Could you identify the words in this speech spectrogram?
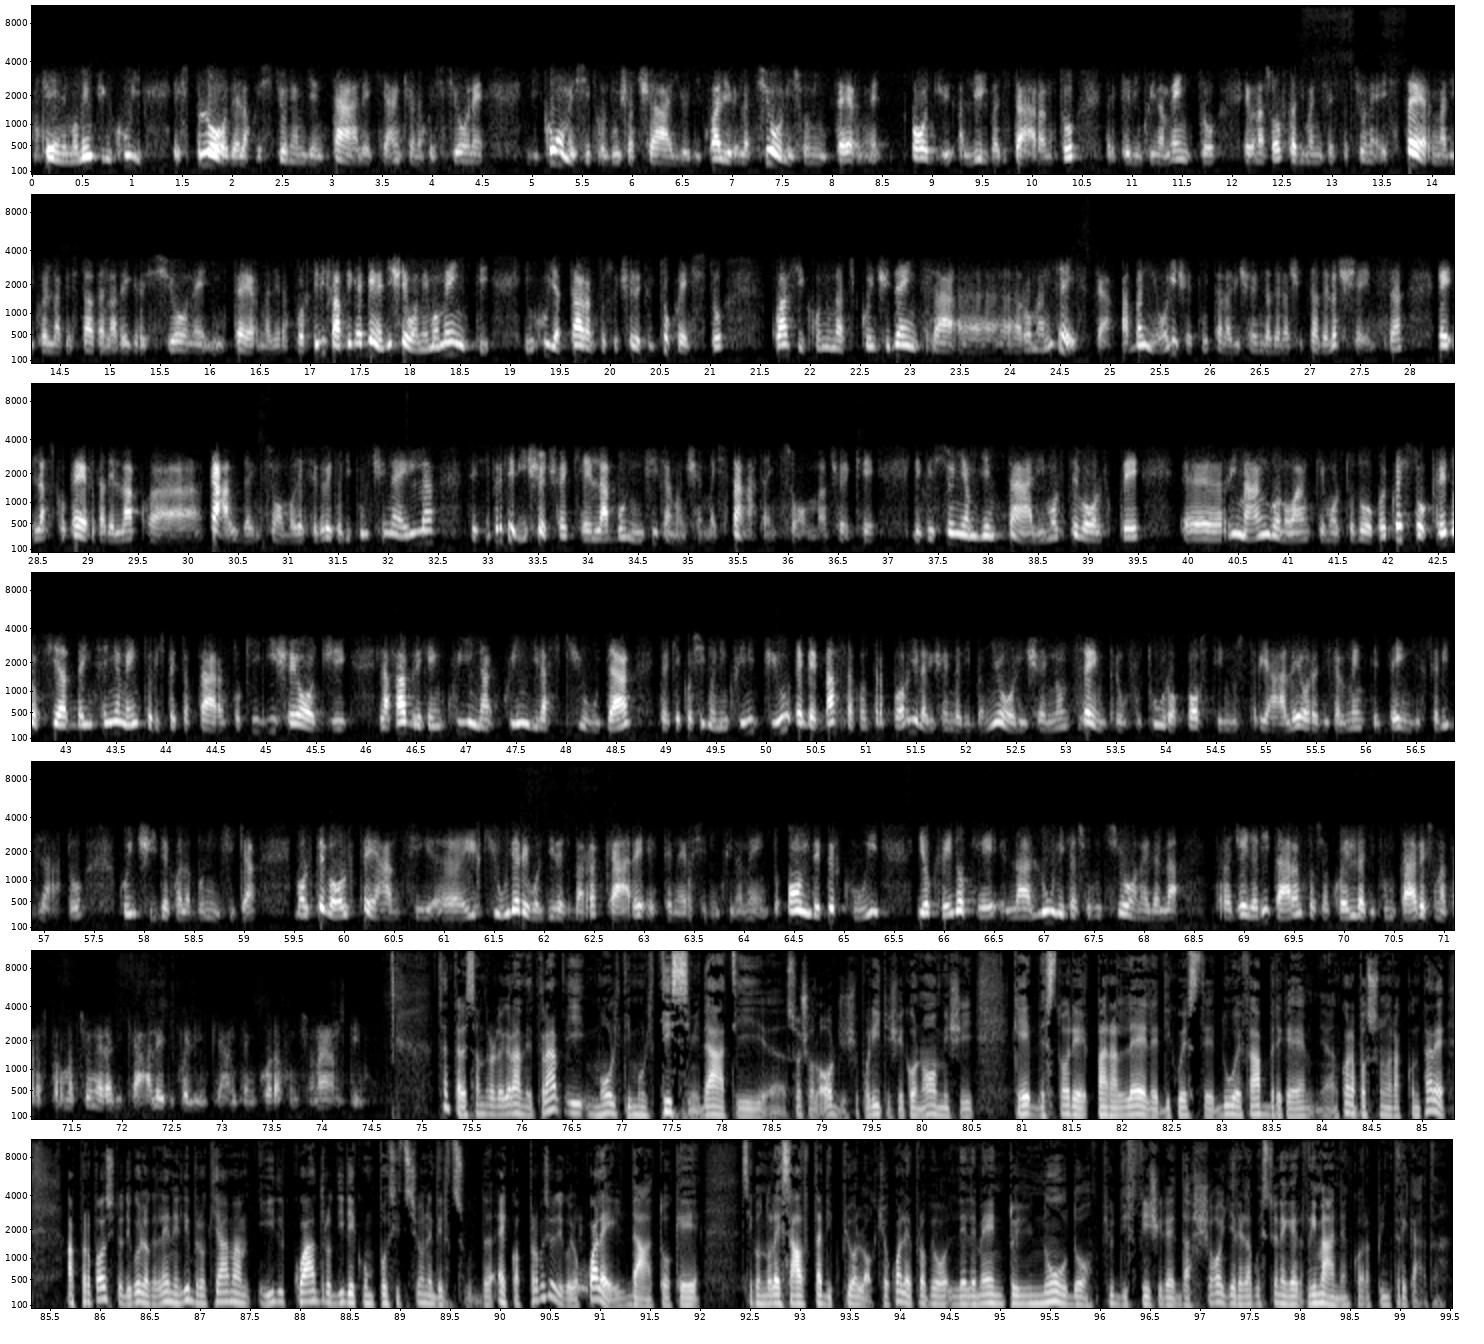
che nel momento in cui esplode la questione ambientale, che è anche una questione di come si produce acciaio e di quali relazioni sono interne oggi all'Ilva di Taranto, perché l'inquinamento è una sorta di manifestazione esterna di quella che è stata la regressione interna dei rapporti di fabbrica, ebbene dicevo nei momenti in cui a Taranto succede tutto questo, quasi con una coincidenza eh, romanzesca. A Bagnoli c'è tutta la vicenda della città della scienza e la scoperta dell'acqua calda, insomma, del segreto di Pulcinella, se si preferisce, cioè che la bonifica non c'è mai stata, insomma, cioè che le questioni ambientali molte volte eh, rimangono anche molto dopo e questo credo sia da insegnamento rispetto a Taranto. Chi dice oggi la fabbrica inquina quindi la si chiuda perché così non inquini più, e beh, basta contrapporgli la vicenda di Bagnoli, cioè non sempre un futuro post-industriale o radicalmente deindustrializzato coincide con la bonifica. Molte volte, anzi, eh, il chiudere vuol dire sbarraccare e tenersi l'inquinamento, onde per cui io credo che la, l'unica soluzione della tragedia di Taranto sia quella di puntare su una trasformazione radicale di quegli impianti ancora funzionanti. Senta Alessandro Legrandi, tra i molti, moltissimi dati eh, sociologici, politici, economici che le storie parallele di queste due fabbriche ancora possono raccontare, a proposito di quello che lei nel libro chiama il quadro di decomposizione del Sud, ecco, a proposito di quello, qual è il dato che secondo lei salta di più all'occhio? Qual è proprio l'elemento, il nodo più difficile da sciogliere, la questione che rimane ancora più intricata?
